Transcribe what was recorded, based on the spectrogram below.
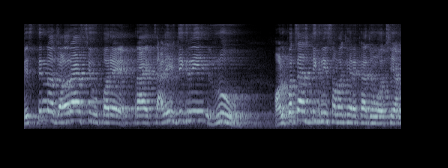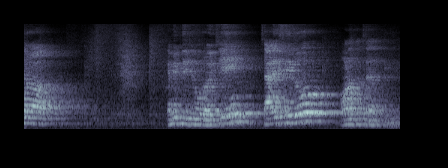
વિસ્તીર્ણ જળરાશિ ઉપર પ્રાય ચાળીસ ડિગ્રી રુ અણપચાસ ડિગ્રી સમાખ્ય રેખા જે અછી આમર એમિતિ જે રહીચી ચાળીસ રુ અણપચાસ ડિગ્રી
